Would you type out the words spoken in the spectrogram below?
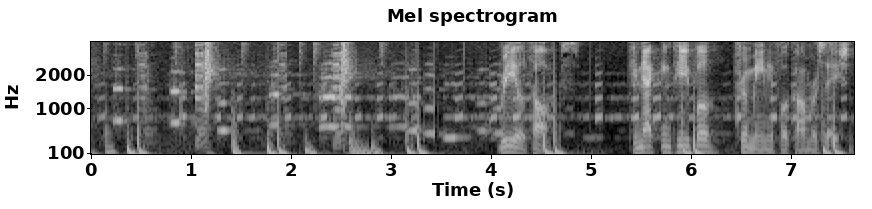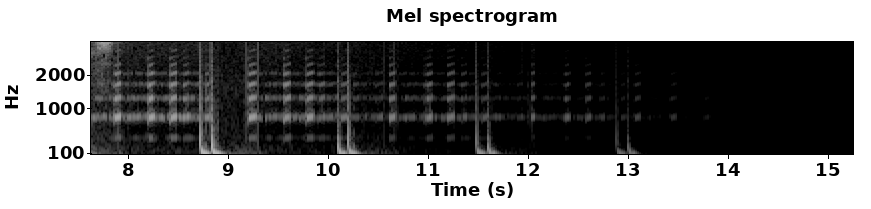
Real Talks, connecting people through meaningful conversations.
